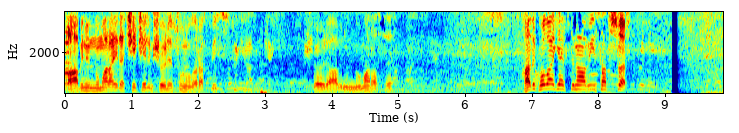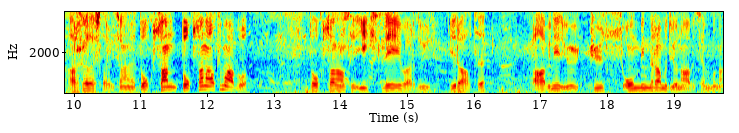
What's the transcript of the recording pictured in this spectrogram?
Abinin numarayı da çekelim şöyle son olarak biz. Şöyle abinin numarası. Hadi kolay gelsin abi iyi satışlar. Arkadaşlar bir tane 90 96 mı abi bu? 96 XL var 1.6. Abi ne diyor? 310 bin lira mı diyorsun abi sen buna?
